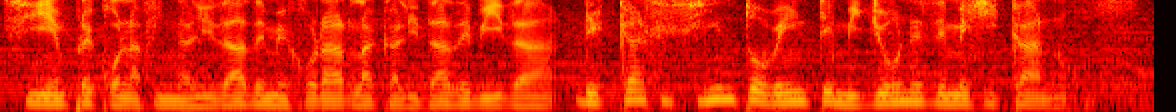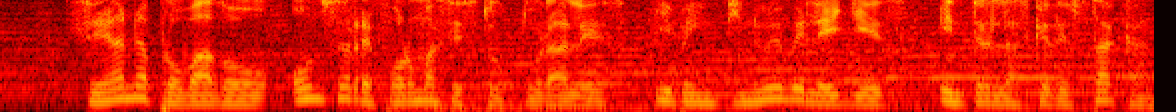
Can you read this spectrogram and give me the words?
siempre con la finalidad de mejorar la calidad de vida de casi 120 millones de mexicanos. Se han aprobado 11 reformas estructurales y 29 leyes entre las que destacan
